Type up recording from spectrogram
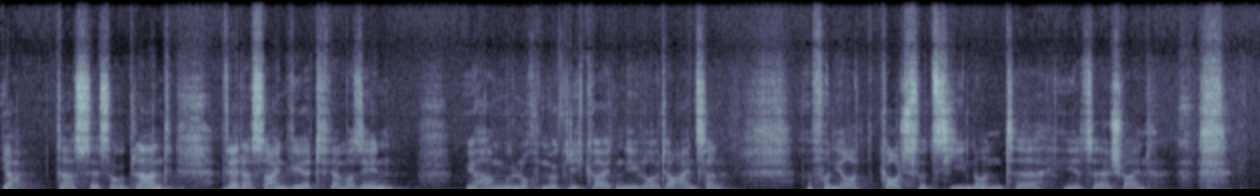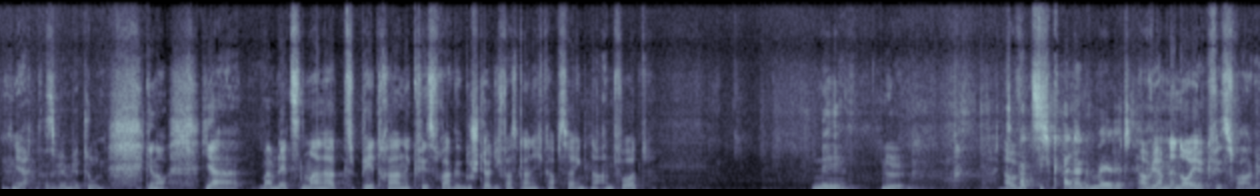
Ja, das ist so geplant. Wer das sein wird, werden wir sehen. Wir haben genug Möglichkeiten, die Leute einzeln von ihrer Couch zu ziehen und äh, hier zu erscheinen. Ja, das werden wir tun. Genau. Ja, beim letzten Mal hat Petra eine Quizfrage gestellt. Ich weiß gar nicht, gab es da irgendeine Antwort? Nee. Nö. Da aber, hat sich keiner gemeldet. Aber wir haben eine neue Quizfrage.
